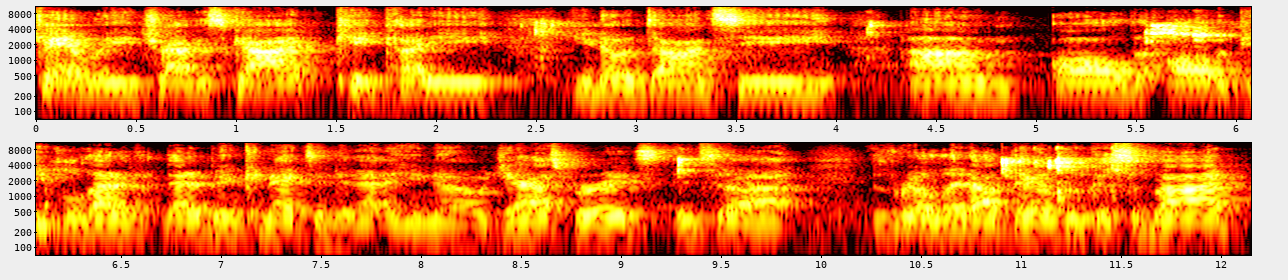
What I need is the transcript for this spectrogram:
family, Travis Scott, Kid Cudi, you know Don C, um, all the all the people that have that have been connected to that. You know Jasper. It's it's uh it's real lit out there. Lucas Sabbat.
